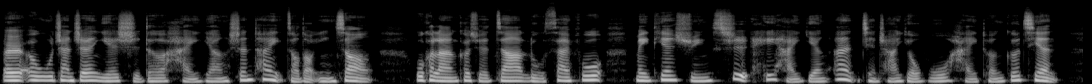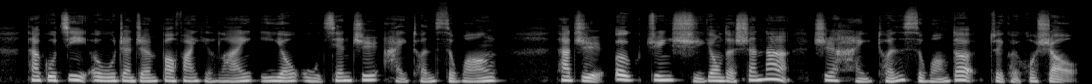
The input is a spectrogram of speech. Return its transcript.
而俄乌战争也使得海洋生态遭到影响。乌克兰科学家鲁塞夫每天巡视黑海沿岸，检查有无海豚搁浅。他估计，俄乌战争爆发以来，已有五千只海豚死亡。他指，俄军使用的声呐是海豚死亡的罪魁祸首。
